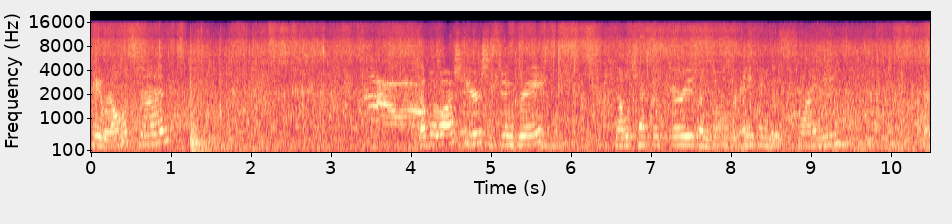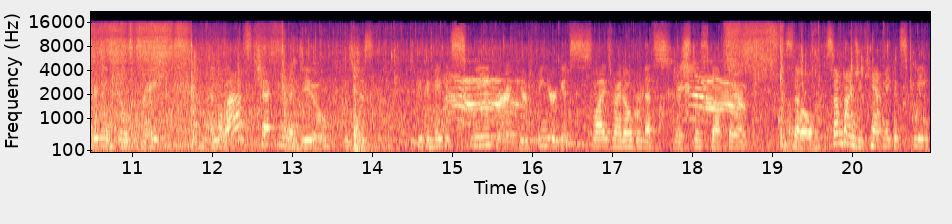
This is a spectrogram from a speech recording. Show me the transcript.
Okay, we're almost done. Double wash here, she's doing great. Double check those areas, I'm feeling for anything that's slimy. Everything feels great. And the last check I'm gonna do is just, if you can make it squeak or if your finger gets, slides right over, that's, there's still stuff there. So sometimes you can't make it squeak.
